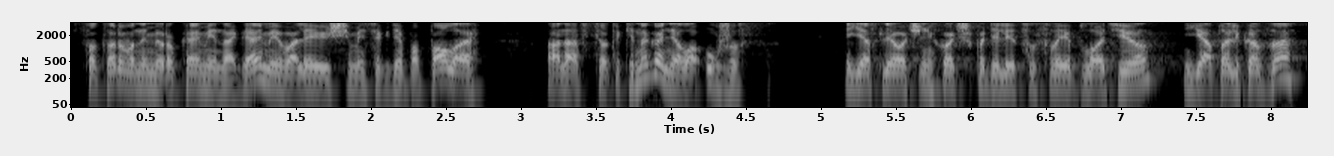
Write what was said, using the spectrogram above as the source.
с оторванными руками и ногами, валяющимися где попало, она всё-таки нагоняла ужас. «Если очень хочешь поделиться своей плотью, я только за...»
